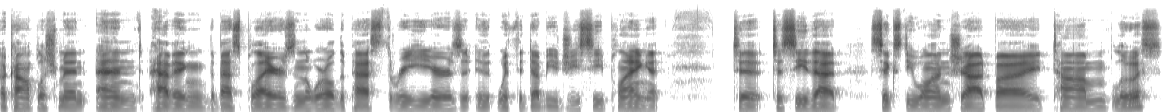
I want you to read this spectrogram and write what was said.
accomplishment. And having the best players in the world the past three years with the WGC playing it, to to see that 61 shot by Tom Lewis,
